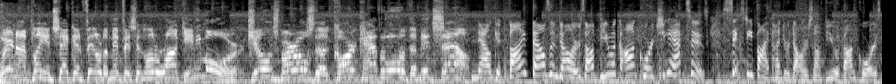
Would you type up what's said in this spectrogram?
We're not playing second fiddle to Memphis and Little Rock anymore. Jonesboro's the car capital of the Mid South. Now get $5,000 off Buick Encore GXs, $6,500 off Buick Encores,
